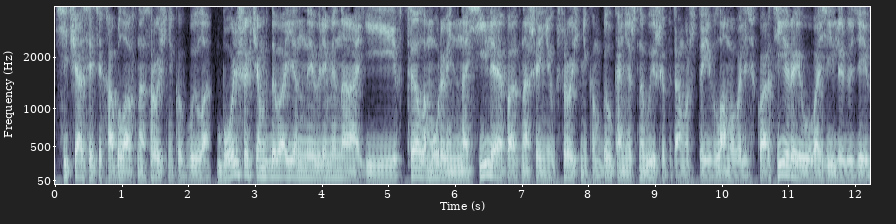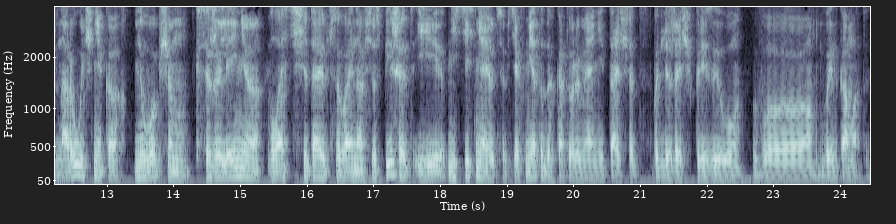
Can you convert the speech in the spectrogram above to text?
Сейчас этих облав на срочников было больше, чем в довоенные времена, и в целом уровень насилия по отношению к срочникам был, конечно, выше, потому что и вламывались в квартиры, и увозили людей в наручниках. Ну, в общем, к сожалению, власти считают, что война все спишет и не стесняются в тех методах, которыми они тащат подлежащих призыву в военкоматы.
